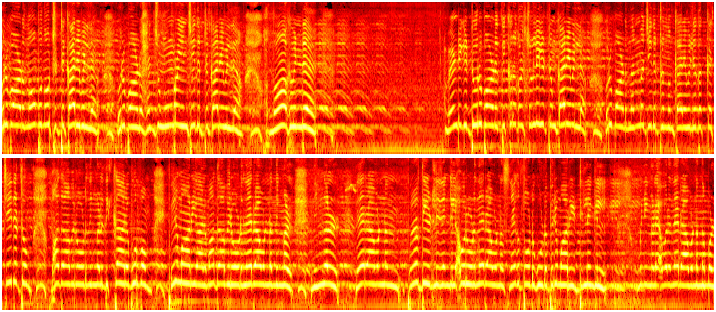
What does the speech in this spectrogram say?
ഒരുപാട് നോമ്പ് നോറ്റിട്ട് കാര്യമില്ല. ഒരുപാട് ഹജ്ജും ഉംറയും ചെയ്തിട്ട് കാര്യമില്ല. അള്ളാഹുവിന്റെ വേണ്ടിയിട്ട് ഒരുപാട് ദിക്കറുകൾ ചൊല്ലിയിട്ടും കാര്യമില്ല. ഒരുപാട് നന്മ ചെയ്തിട്ടൊന്നും കാര്യമില്ല. ഇതൊക്കെ ചെയ്തിട്ടും മാതാവിനോട് നിങ്ങൾ ധിക്കാരപൂർവം പെരുമാറിയാൽ മാതാവിനോട് നേരാവണ്ണം നിങ്ങൾ നിങ്ങൾ നേരാവണ്ണം പുലർത്തിയിട്ടില്ലെങ്കിൽ അവരോട് നേരാവണ്ണം സ്നേഹത്തോടു കൂടെ പെരുമാറിയിട്ടില്ലെങ്കിൽ നിങ്ങളെ അവരെ നേരാവണ്ണം നമ്മൾ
